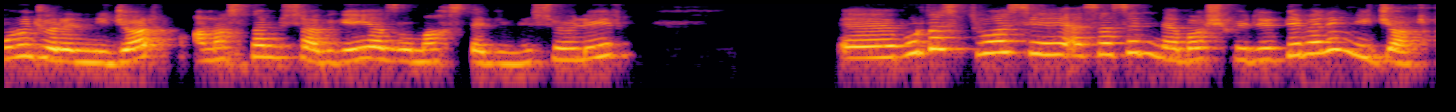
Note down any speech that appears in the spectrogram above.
Buna görə Nicar anasına müsabiqəyə yazılmaq istədiyini söyləyir. E, burada situasiyaya əsasən nə baş verir? Deməli Nicar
